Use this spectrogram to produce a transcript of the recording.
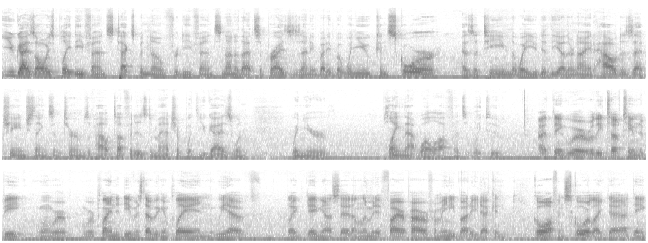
You guys always play defense. Tech's been known for defense. None of that surprises anybody. But when you can score as a team the way you did the other night, how does that change things in terms of how tough it is to match up with you guys when, when you're playing that well offensively too? I think we're a really tough team to beat when we're we're playing the defense that we can play, and we have, like Davion said, unlimited firepower from anybody that can go off and score like that. I think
